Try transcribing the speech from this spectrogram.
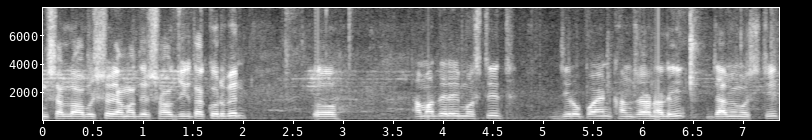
ইনশাল্লাহ অবশ্যই আমাদের সহযোগিতা করবেন। তো আমাদের এই মসজিদ, জিরো পয়েন্ট খানজাহান আলী জামি মসজিদ।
